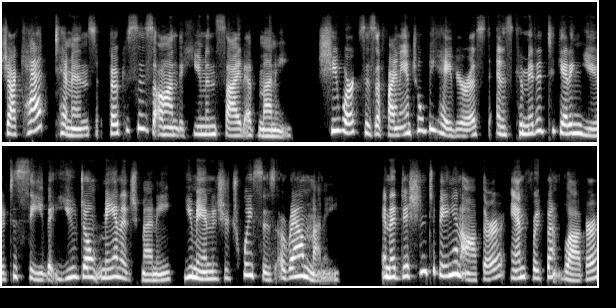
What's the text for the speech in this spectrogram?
Jacquette Timmons focuses on the human side of money. She works as a financial behaviorist and is committed to getting you to see that you don't manage money, you manage your choices around money. In addition to being an author and frequent blogger,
